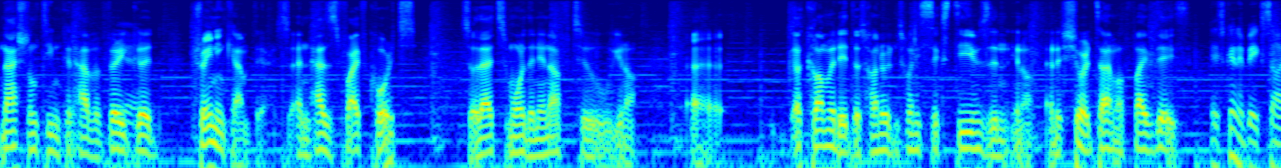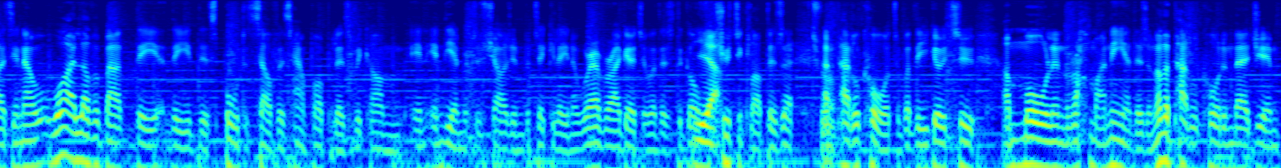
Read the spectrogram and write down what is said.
national team could have a very Yeah. good training camp there, so, and has five courts, so that's more than enough to you know. Uh, accommodate those 126 teams in you know in a short time of five days It's going to be exciting. Now, what I love about the, the, the sport itself is how popular it's become in, in the Emirates of Sharjah in particular. You know, wherever I go to, whether it's the golf Yeah. shooting club, there's a, a paddle court. Whether you go to a mall in Rahmaniya, there's another paddle court in their gym.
